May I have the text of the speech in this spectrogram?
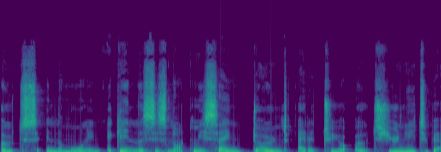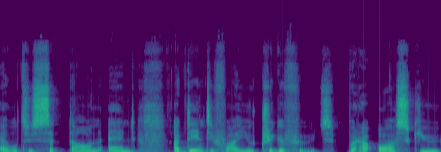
oats in the morning, again, this is not me saying don't add it to your oats. You need to be able to sit down and identify your trigger foods. But I ask you,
